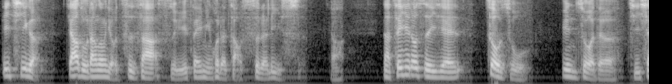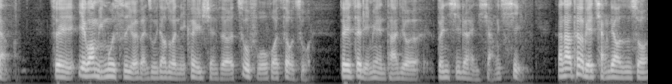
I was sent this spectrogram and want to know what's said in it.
第七个，家族当中有自杀、死于非命或者早逝的历史啊，那这些都是一些咒诅。运作的迹象，所以叶光明牧师有一本书叫做《你可以选择祝福或咒诅》，对这里面他就分析的很详细。但他特别强调是说，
